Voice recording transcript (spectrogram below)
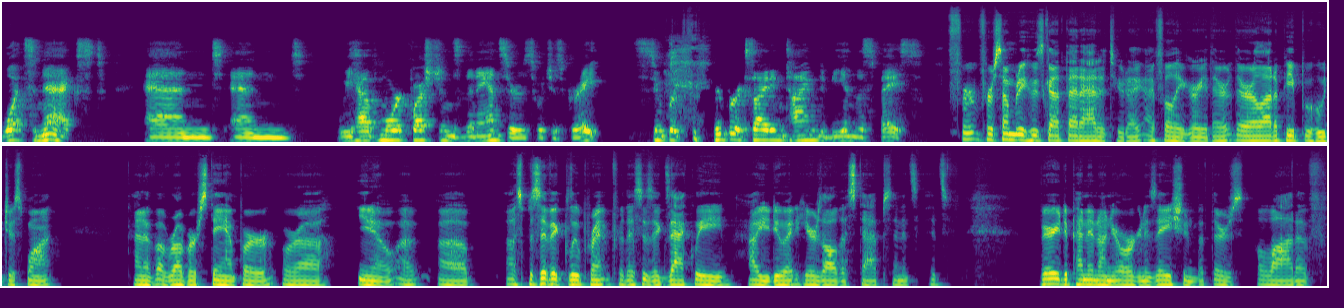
What's next and and we have more questions than answers which is great. Super super exciting time to be in the space. For for somebody who's got that attitude I, I fully agree. There there are a lot of people who just want kind of a rubber stamp or or a you know a, a, a specific blueprint for this is exactly how you do it. Here's all the steps. And it's it's very dependent on your organization but there's a lot of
